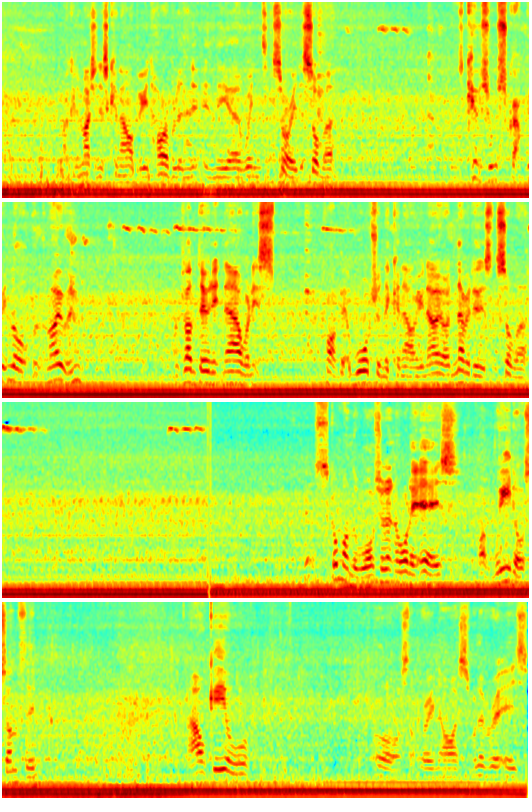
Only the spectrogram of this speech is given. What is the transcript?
I can imagine this canal being horrible in the, in the uh, winter. Sorry, the summer. It's all scrapping look, but at the moment, I'm glad I'm doing it now when it's quite a bit of water in the canal. You know, I'd never do this in summer. A Bit of scum on the water, I don't know what it is, like weed or something. Algae or... Oh, it's not very nice, whatever it is.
